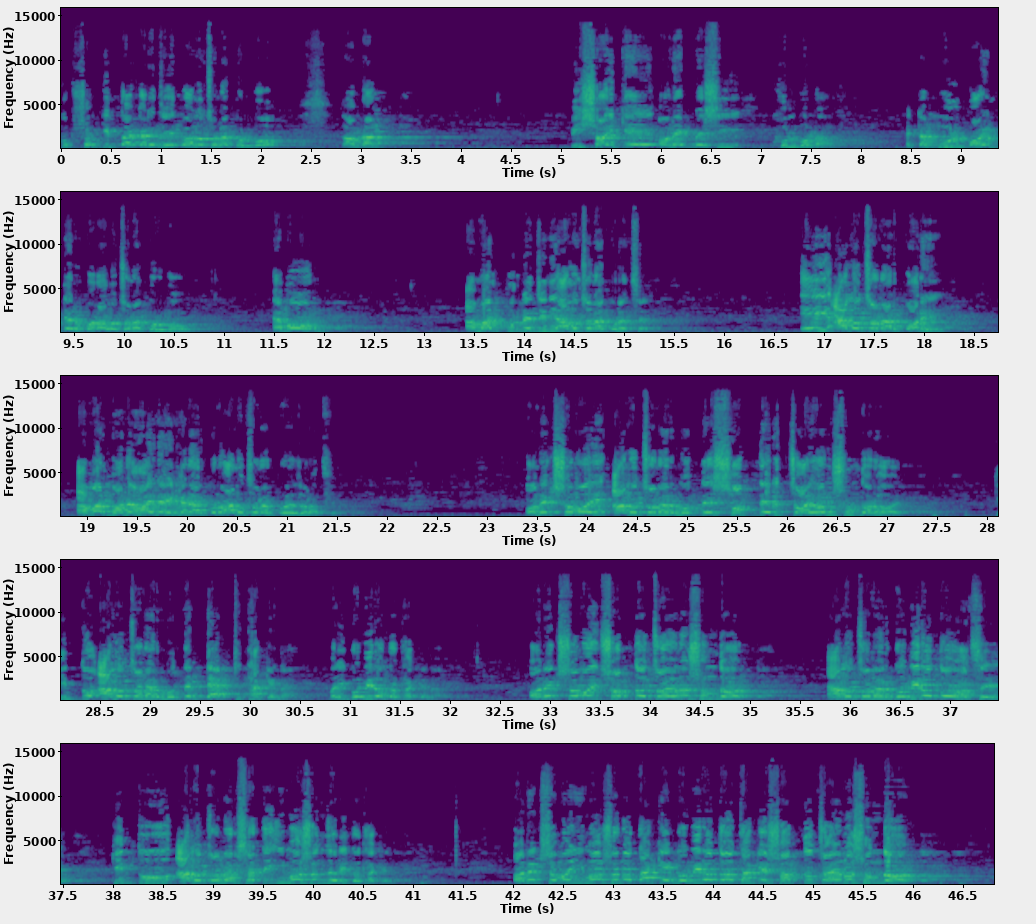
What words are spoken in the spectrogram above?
খুব সংক্ষিপ্ত আকারে যেহেতু আলোচনা করব তো আমরা বিষয়কে অনেক বেশি খুলব না। একটা মূল পয়েন্টের উপর আলোচনা করব। এবং আমার পূর্বে যিনি আলোচনা করেছেন, এই আলোচনার পরে আমার মনে হয় না এখানে আর কোনো আলোচনার প্রয়োজন আছে। অনেক সময় আলোচনার মধ্যে শব্দের চয়ন সুন্দর হয়, কিন্তু আলোচনার মধ্যে ডেপথ থাকে না মানে গভীরতা থাকে না। অনেক সময় শব্দ চয়নও সুন্দর, আলোচনার গভীরতাও আছে, কিন্তু আলোচনার সাথে ইমোশন জড়িত থাকে। অনেক সময় ইমোশনও থাকে, গভীরতাও থাকে, শব্দ চয়নও সুন্দর,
